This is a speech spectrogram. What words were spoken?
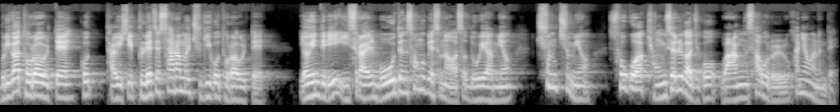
무리가 돌아올 때 곧 다윗이 블레셋 사람을 죽이고 돌아올 때 여인들이 이스라엘 모든 성읍에서 나와서 노래하며 춤추며 소고와 경세를 가지고 왕 사울을 환영하는데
